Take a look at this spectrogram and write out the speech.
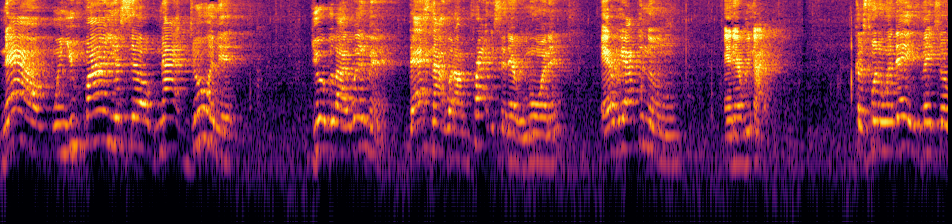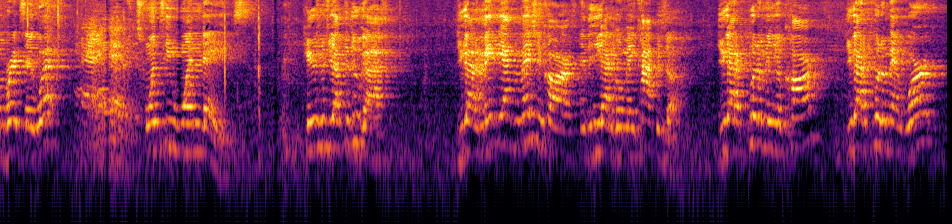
now when you find yourself not doing it, you'll be like, wait a minute, that's not what I'm practicing every morning, every afternoon, and every night. Because 21 days makes or breaks a what? 21 days. Here's what you have to do, guys. You got to make the affirmation cards, and then you got to go make copies of them. You got to put them in your car. You got to put them at work.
